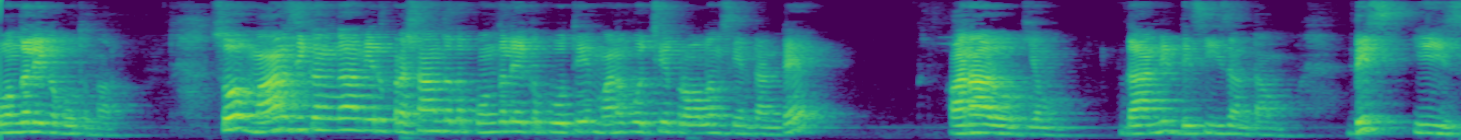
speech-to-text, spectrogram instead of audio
పొందలేకపోతున్నారు. సో మానసికంగా మీరు ప్రశాంతత పొందలేకపోతే మనకు వచ్చే ప్రాబ్లమ్స్ ఏంటంటే అనారోగ్యం. దాన్ని డిసీజ్ అంటాం. డిస్ ఈజ్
